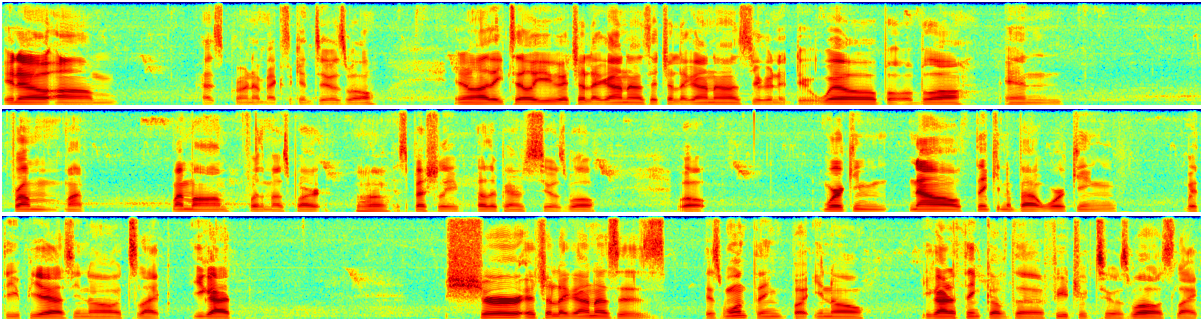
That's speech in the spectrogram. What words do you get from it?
You know, um, as grown up Mexican too as well. You know how they tell you échale ganas, échale ganas, you're gonna do well, blah blah blah, and from my my mom for the most part, Uh-huh. especially other parents too as well. Well, working now, thinking about working with UPS, you know, it's like you got. Sure, ganas is is one thing, but you know, you got to think of the future too as well. It's like,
